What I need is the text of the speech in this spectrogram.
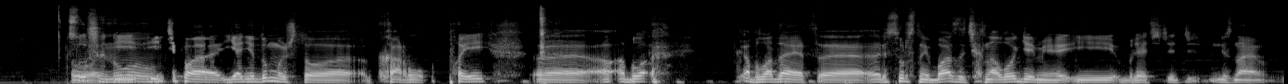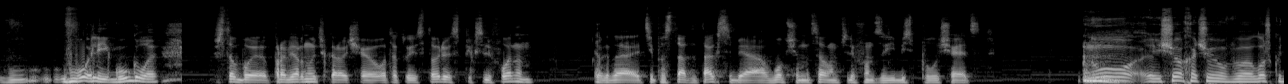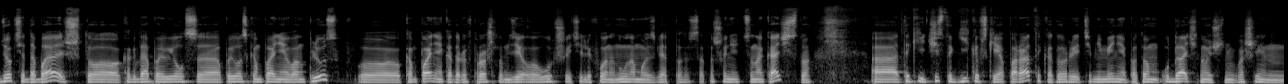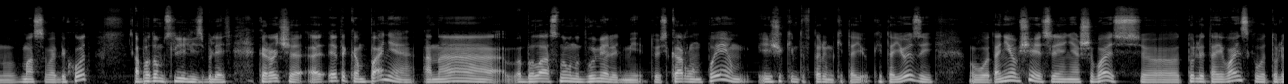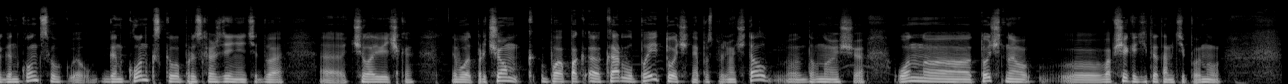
Слушай, вот. ну... И, и, типа, я не думаю, что Карл Пей э, обла... обладает э, ресурсной базой, технологиями и, блядь, не знаю, волей Гугла, чтобы провернуть, короче, вот эту историю с пиксельфоном. Когда типа статы так себе, а в общем и целом телефон заебись получается. Ну, еще хочу в ложку дегтя добавить, что когда появился, появилась компания OnePlus, э, компания, которая в прошлом делала лучшие телефоны, ну, на мой взгляд, по соотношению цена-качество, а, такие чисто гиковские аппараты, которые, тем не менее, потом удачно очень вошли в массовый обиход, а потом слились, блядь. Короче, э, эта компания, она была основана двумя людьми, то есть Карлом Пэем и еще каким-то вторым китаю, китаёзой. Вот. Они вообще, если я не ошибаюсь, э, то ли тайваньского, то ли гонконгского, гонконгского происхождения эти два э, человечка. Вот. Причем по, по, э, Карл Пэй точно, я просто про него читал давно еще, он э, точно э, вообще каких-то там типа, ну,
